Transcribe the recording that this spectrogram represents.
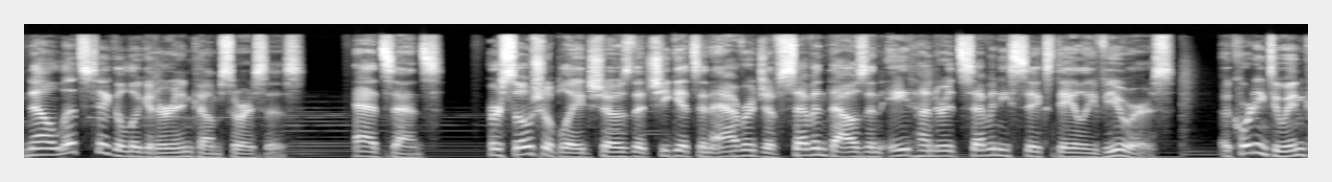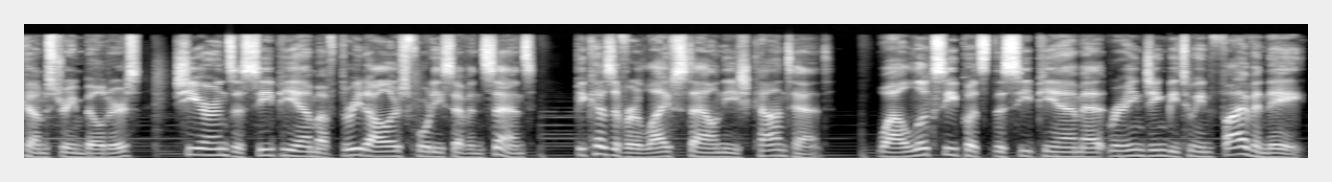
Now let's take a look at her income sources. AdSense. Her social blade shows that she gets an average of 7,876 daily viewers. According to Income Stream Builders, she earns a CPM of $3.47 because of her lifestyle niche content, while Looksy puts the CPM at ranging between 5 and 8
